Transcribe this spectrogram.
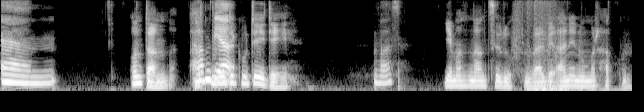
ähm, Und dann Haben hatten wir wir- die gute Idee, was? jemanden anzurufen, weil wir eine Nummer hatten.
